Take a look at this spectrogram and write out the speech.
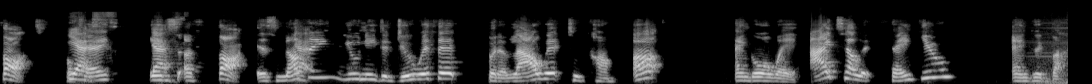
thought. Okay. Yes. It's a thought. It's nothing you need to do with it, but allow it to come up and go away. I tell it thank you and goodbye.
